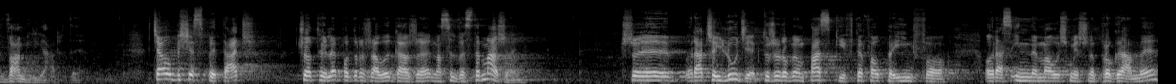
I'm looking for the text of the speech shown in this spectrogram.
2 miliardy. Chciałoby się spytać, czy o tyle podrożały garze na Sylwester Marzeń? Czy raczej ludzie, którzy robią paski w TVP Info oraz inne mało śmieszne programy,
